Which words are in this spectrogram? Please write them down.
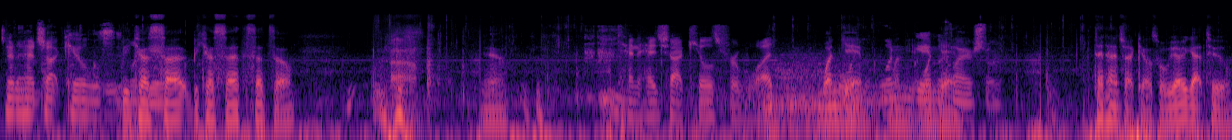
Ten headshot kills. Because game. uh, because Seth said so. Oh. Yeah. Ten headshot kills for what? One game. One, one game of Firestorm. Ten headshot kills. Well, we already got two.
